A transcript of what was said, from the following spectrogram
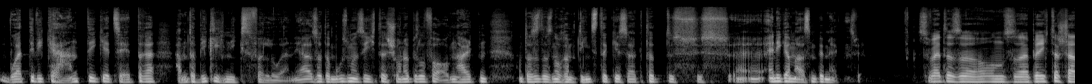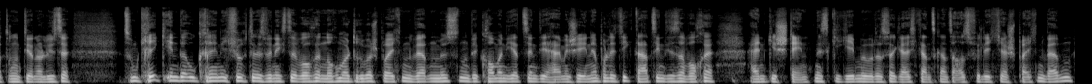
Worte wie grantig etc. haben da wirklich nichts verloren. Ja? Also da muss man sich das schon ein bisschen vor Augen halten. Und dass er das noch am Dienstag gesagt hat, das ist einigermaßen bemerkenswert. Soweit also unsere Berichterstattung und die Analyse zum Krieg in der Ukraine. Ich fürchte, dass wir nächste Woche nochmal drüber sprechen werden müssen. Wir kommen jetzt in die heimische Innenpolitik. Da hat es in dieser Woche ein Geständnis gegeben, über das wir gleich ganz, ganz ausführlich sprechen werden.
